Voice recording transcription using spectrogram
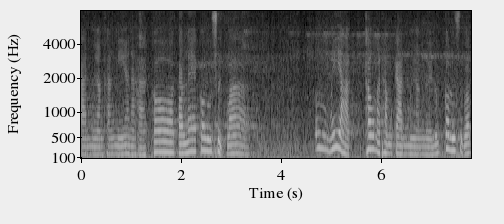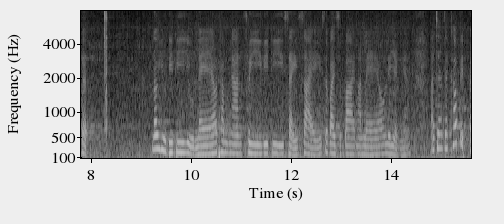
การเมืองครั้งนี้นะคะ ก็ตอนแรกก็รู้สึกว่าเออไม่อยากเข้ามาทำการเมืองเลยแล้วก็รู้สึกว่าแบบ เราอยู่ดีๆ อยู่แล้วทำงานฟรีดีๆ ใสๆสบายๆมาแล้วอะไรอย่างเงี้ย อาจารย์จะเข้าไปแป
